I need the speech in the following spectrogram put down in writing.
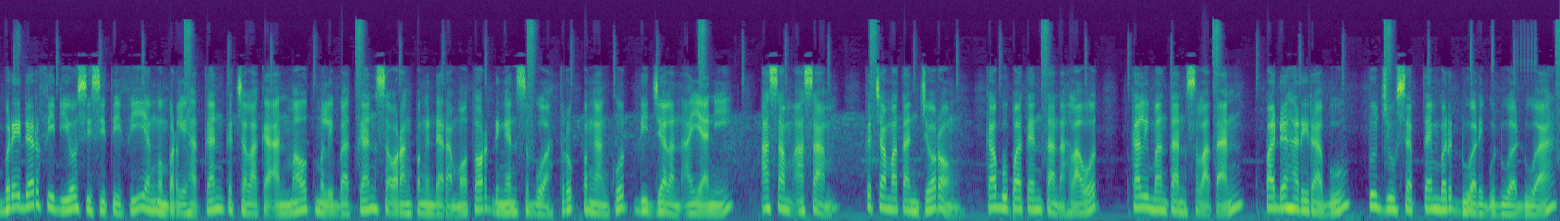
Beredar video CCTV yang memperlihatkan kecelakaan maut melibatkan seorang pengendara motor dengan sebuah truk pengangkut di Jalan Ayani, Asam-Asam, Kecamatan Jorong, Kabupaten Tanah Laut, Kalimantan Selatan, pada hari Rabu, 7 September 2022,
